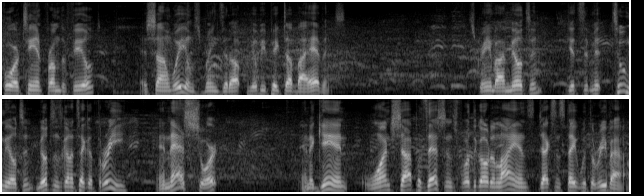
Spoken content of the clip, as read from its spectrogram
4 10 from the field. As Sean Williams brings it up, he'll be picked up by Evans. Screen by Milton. Gets it to Milton. Milton's going to take a three, and that's short. And again, one shot possessions for the Golden Lions. Jackson State with the rebound.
